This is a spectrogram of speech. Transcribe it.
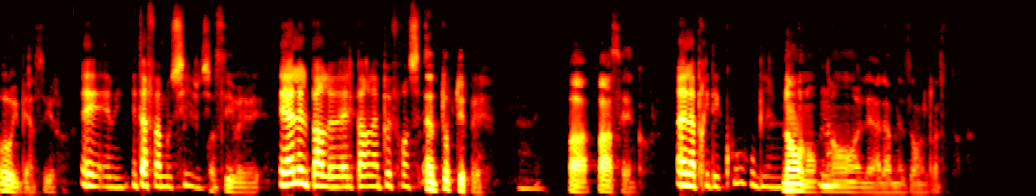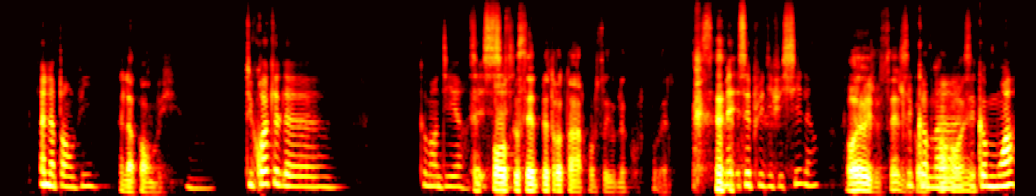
Oui, bien sûr. Et, oui. et ta femme aussi, je sais. Aussi, oui, oui. Et elle, elle parle, elle parle un peu français Un tout petit peu. Ah, pas, pas assez encore. Elle a pris des cours ou bien? Non, non, non, non, elle est à la maison, elle reste. Elle n'a pas envie Elle n'a pas envie. Hmm. Tu crois qu'elle... Euh... Comment dire Je pense que c'est un peu trop tard pour suivre le cours pour elle. Mais c'est plus difficile. Hein oui, je sais, je c'est. Comme, euh, ouais. C'est comme moi,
